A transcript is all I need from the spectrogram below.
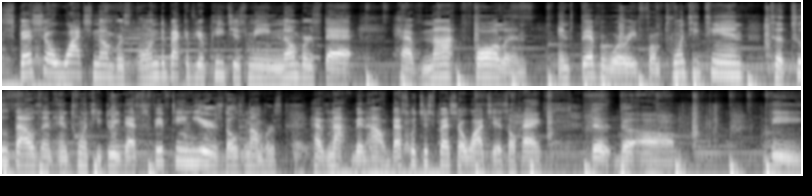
Special watch numbers on the back of your peaches mean numbers that have not fallen in February from 2010 to 2023. That's 15 years those numbers have not been out. That's what your special watch is, okay? The the um the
